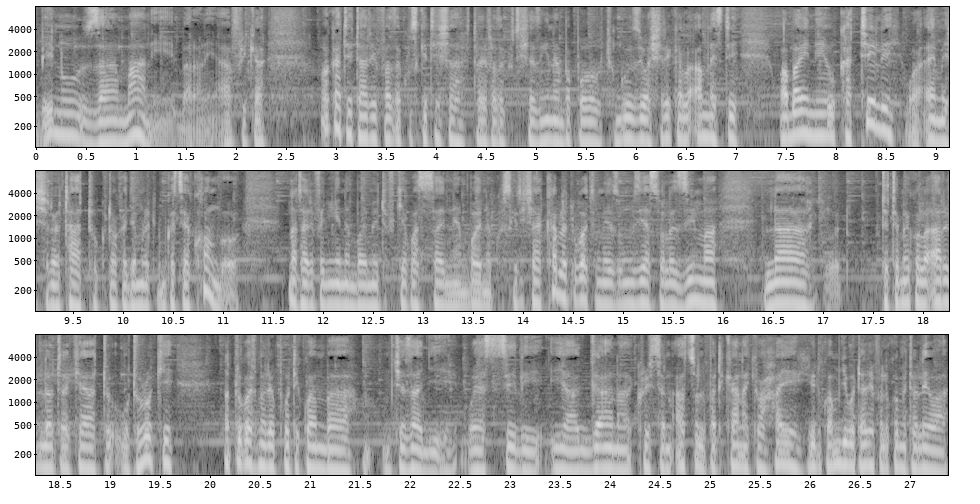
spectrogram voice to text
mbinu za amani barani Afrika wakati taarifa za kusikitisha taarifa za kusikitisha zingine ambapo uchunguzi wa shirika la Amnesty wabaini ukatili wa M23 kutoka Jamhuri ya Kidemokrasia ya Kongo, na taarifa nyingine ambayo imetufikia kwa sasa ni ambayo inakusikitisha. Kabla tulikuwa tumezungumzia suala zima la tetemeko la ardhi lilotokea Uturuki, na tulikuwa tumeripoti kwamba mchezaji wa asili ya Ghana Christian Atsu alipatikana akiwa hai. Hiyo kwa mujibu wa taarifa ilikuwa imetolewa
